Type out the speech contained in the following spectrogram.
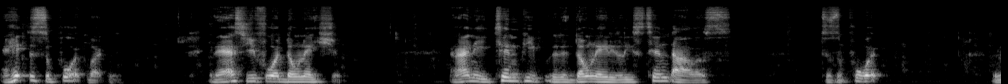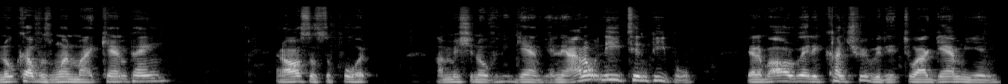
and hit the support button. It asks you for a donation. And I need 10 people to donate at least $10 to support the No Covers One Mic campaign and also support our mission over in Gambia. Now, I don't need 10 people that have already contributed to our Gambian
